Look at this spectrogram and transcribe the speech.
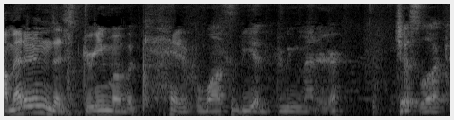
I'm editing this dream of a kid who wants to be a dream editor. Just look.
